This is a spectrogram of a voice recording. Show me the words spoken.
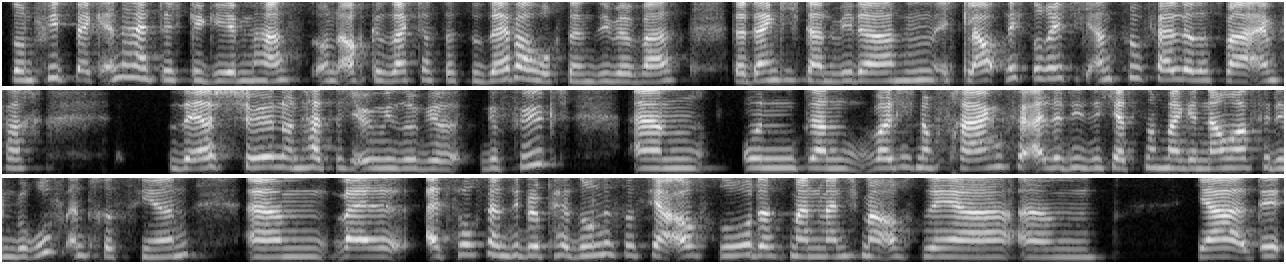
so ein Feedback inhaltlich gegeben hast und auch gesagt hast, dass du selber hochsensibel warst. Da denke ich dann wieder, hm, ich glaube nicht so richtig an Zufälle. Das war einfach sehr schön und hat sich irgendwie so ge gefügt. Ähm, und dann wollte ich noch fragen für alle, die sich jetzt noch mal genauer für den Beruf interessieren, ähm, weil als hochsensible Person ist es ja auch so, dass man manchmal auch sehr ähm, ja, de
